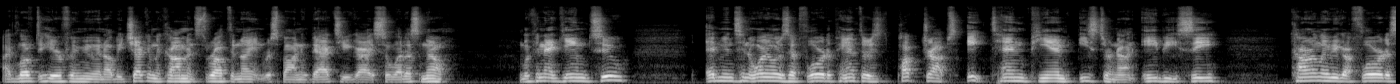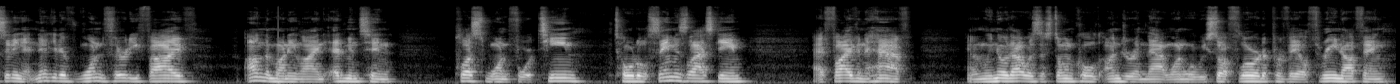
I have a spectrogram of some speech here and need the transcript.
I'd love to hear from you, and I'll be checking the comments throughout the night and responding back to you guys, so let us know. Looking at game two, Edmonton Oilers at Florida Panthers. Puck drops 8:10 p.m. Eastern on ABC. Currently, we got Florida sitting at negative 135 on the money line. Edmonton plus 114 total, same as last game at five and a half. And we know that was a stone cold under in that one where we saw Florida prevail 3 nothing.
